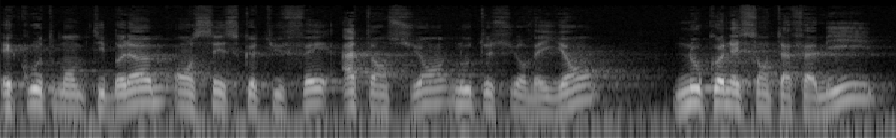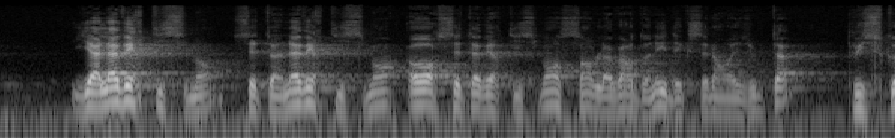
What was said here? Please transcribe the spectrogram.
Écoute, mon petit bonhomme, on sait ce que tu fais, attention, nous te surveillons, nous connaissons ta famille, il y a l'avertissement, c'est un avertissement, or cet avertissement semble avoir donné d'excellents résultats, puisque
